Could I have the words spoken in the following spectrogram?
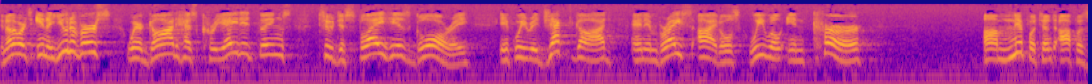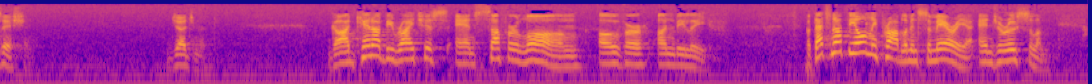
In other words, in a universe where God has created things to display His glory, if we reject God and embrace idols, we will incur omnipotent opposition judgment. God cannot be righteous and suffer long over unbelief. But that's not the only problem in Samaria and Jerusalem.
